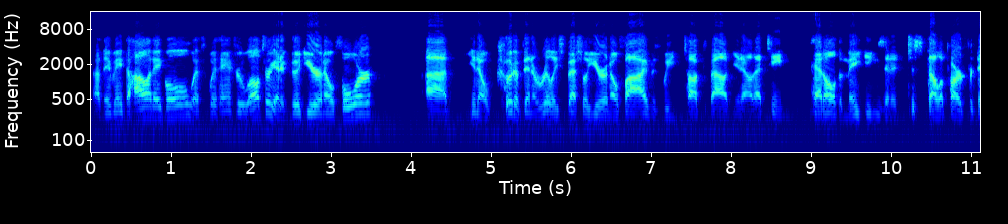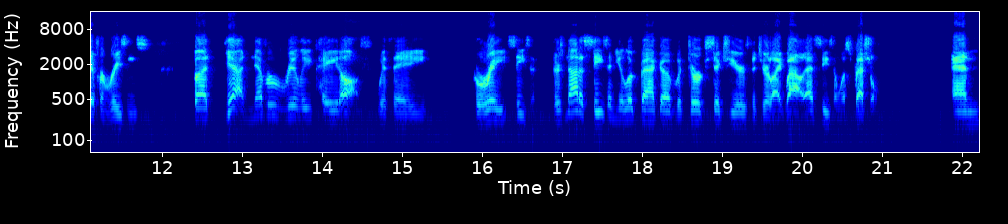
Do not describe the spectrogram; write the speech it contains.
Uh, they made the Holiday Bowl with with Andrew Walter. He had a good year in 04. Uh, you know, could have been a really special year in 05, as we talked about. You know, that team had all the makings, and it just fell apart for different reasons. But yeah, it never really paid off with a great season. There's not a season you look back of with Dirk six years that you're like, wow, that season was special. And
